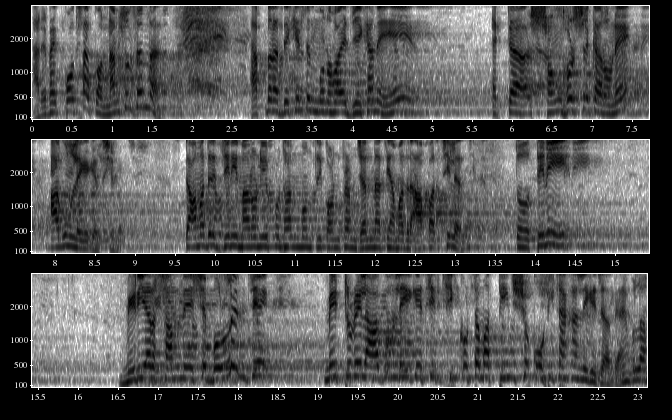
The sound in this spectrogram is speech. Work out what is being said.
আরে ভাই কথা কন নাম শুনছেন না? আপনারা দেখেছেন মনে হয় যেখানে একটা সংঘর্ষের কারণে আগুন লেগে গেছিল। তো আমাদের যিনি মাননীয় প্রধানমন্ত্রী কনফার্ম জান্নাতি আমাদের আপা ছিলেন, তো তিনি মিডিয়ার সামনে এসে বললেন যে, মেট্রো রেল আগুন লেগে গেছে, ঠিক করতে আমার তিনশো কোটি টাকা লেগে যাবে। আমি বললাম,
